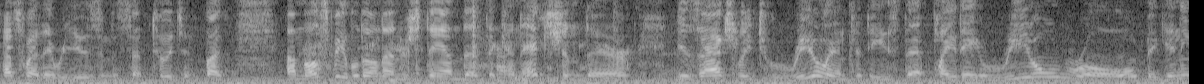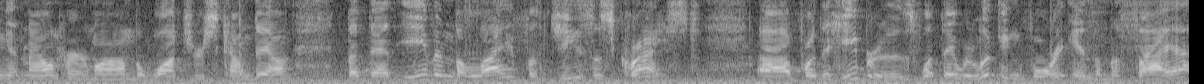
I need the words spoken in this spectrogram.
That's why they were using the Septuagint. But uh, most people don't understand that the connection there is actually to real entities that played a real role beginning at Mount Hermon. The Watchers come down, but that even the life of of Jesus Christ. Uh, for the Hebrews, what they were looking for in the Messiah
